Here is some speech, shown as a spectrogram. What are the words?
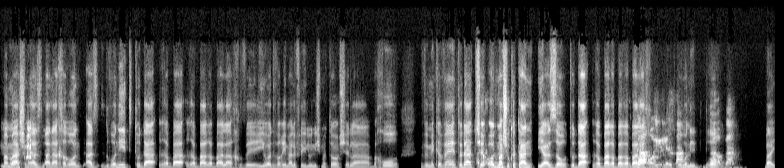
ממש כל... מהזמן האחרון. אז רונית, תודה רבה רבה רבה לך, ויהיו הדברים א' לעילוי נשמתו של הבחור, ומקווה, את יודעת, שעוד משהו קטן יעזור. תודה רבה רבה רבה לך. תודה רועי לך. תודה רבה. ביי.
